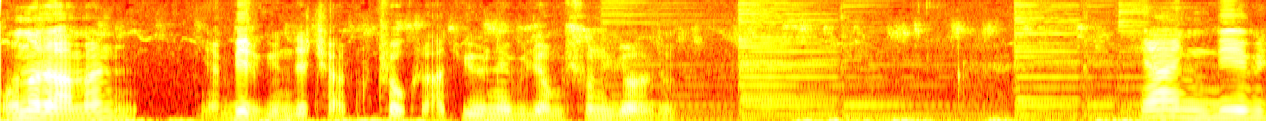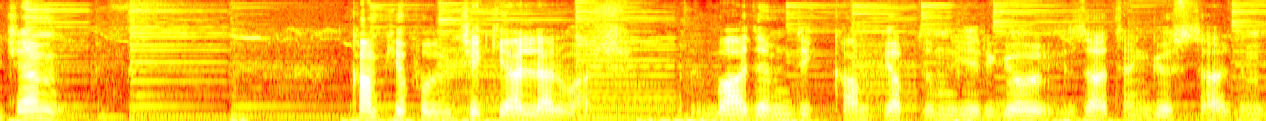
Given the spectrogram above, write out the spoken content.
ona rağmen ya bir günde çok, çok rahat yürünebiliyormuş onu gördüm. Yani diyebileceğim kamp yapabilecek yerler var. Badem'deki kamp yaptığım yeri gö- zaten gösterdim.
